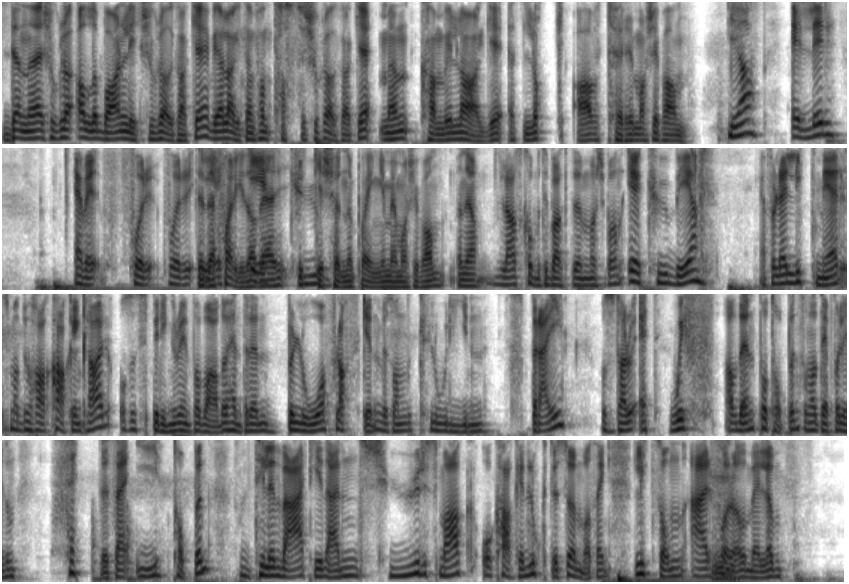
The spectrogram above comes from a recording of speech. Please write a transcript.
Denne Alle barn liker sjokoladekake. Vi har laget en fantastisk sjokoladekake, men kan vi lage et lokk av tørr marsipan? Ja, eller vet, for, for Det er farget av det jeg ikke skjønner poenget med marsipan, men ja. La oss komme tilbake til marsipan. EQB. Jeg føler det er litt mer som at du har kaken klar, og så springer du inn på badet og henter den blå flasken med sånn klorinspray, og så tar du et whiff av den på toppen, sånn at det får liksom sette seg i toppen. Så til enhver tid er en sur smak, og kaken lukter svømmebasseng. Litt sånn er Mm. forholdet mellom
